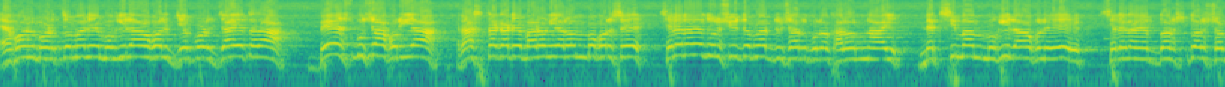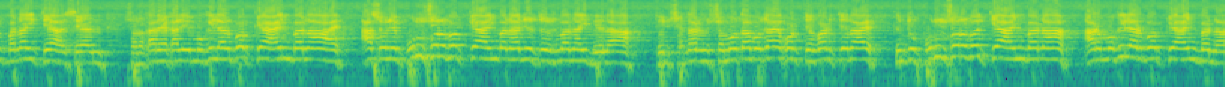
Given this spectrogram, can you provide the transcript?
এখন বর্তমানে মহিলাসকল যে পর্যায়ে তারা বেশভূষা করিয়া রাস্তাঘাটে বারণী আরম্ভ করছে। ছেলেরা আপনার দোষার কোনো কারণ নাই। ম্যাক্সিমাম মহিলাসকলে ছেলেরা দর্শ দর্শক বানাইতে আসেন। সরকারে খালি মহিলার পক্ষে আইন বানায়, আসলে পুরুষের পক্ষে আইন বানায় দোষ বানাইবে না। তুই সাধারণ সমতা বজায় করতে পারছে না, কিন্তু পুরুষের পক্ষে আইন বানা আর মহিলার পক্ষে আইন বানা।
